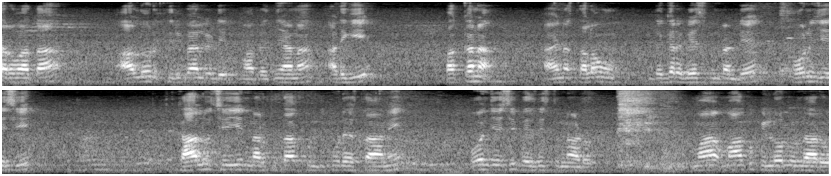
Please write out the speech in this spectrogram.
తర్వాత ఆలూరు తిరుపాలరెడ్డి మా పెద్దనాన్న అడిగి పక్కన ఆయన స్థలం దగ్గర వేసుకుంటుంటే ఫోన్ చేసి కాలు చెయ్యి నరుకుతా కుంటి కూడేస్తా అని ఫోన్ చేసి బెదిరిస్తున్నాడు. మా మాకు పిల్లోళ్ళు ఉన్నారు.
